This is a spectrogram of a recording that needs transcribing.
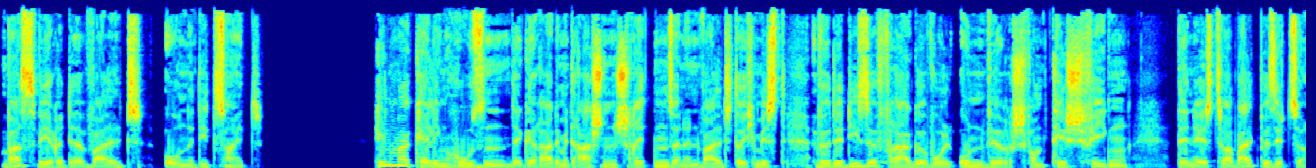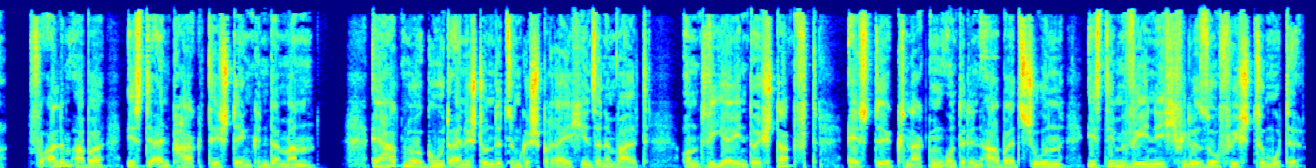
Was wäre der Wald ohne die Zeit? Hilmar Kellinghusen, der gerade mit raschen Schritten seinen Wald durchmisst, würde diese Frage wohl unwirsch vom Tisch fegen, denn er ist zwar Waldbesitzer, vor allem aber ist er ein praktisch denkender Mann. Er hat nur gut eine Stunde zum Gespräch in seinem Wald, und wie er ihn durchstapft, Äste knacken unter den Arbeitsschuhen, ist ihm wenig philosophisch zumute.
